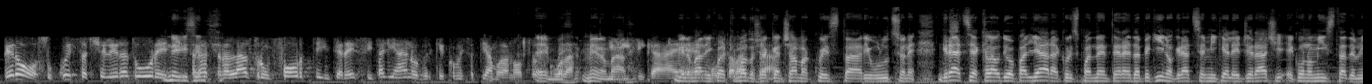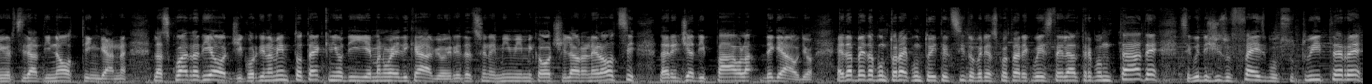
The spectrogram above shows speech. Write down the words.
però su questo acceleratore ci sarà tra l'altro un forte interesse italiano perché come sappiamo la nostra eh, scuola meno male, fisica è Meno male, in qualche avanzata. modo ci agganciamo a questa rivoluzione. Grazie a Claudio Pagliara, corrispondente RAI da Pechino, grazie a Michele Geraci, economista dell'Università di Nottingham. La squadra di oggi, coordinamento tecnico di Emanuele Di Cavio, in redazione Mimi Micocci, Laura Nerozzi, la regia di Paola De Gaudio. È da beta.rai.it il sito per riascoltare queste e le altre puntate. Seguiteci su Facebook, su Twitter,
